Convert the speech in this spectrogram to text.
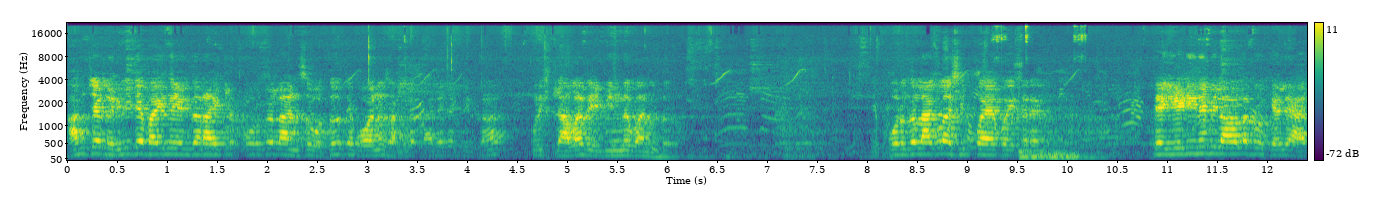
आमच्या घरी त्या बाईने एकदा ऐकलं पोरग लहानसं होतं त्या बोवानं सांगलं काल्याच्या कीर्तनात कृष्णाला रेबीनं बांधलं. ते पोरग लागला असेल पाया पाय करायला त्या येडीने बी लावला डोक्याले हात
